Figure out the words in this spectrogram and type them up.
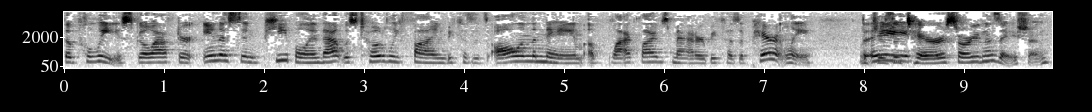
the police, go after innocent people, and that was totally fine because it's all in the name of Black Lives Matter because apparently Which they- is a terrorist organization.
